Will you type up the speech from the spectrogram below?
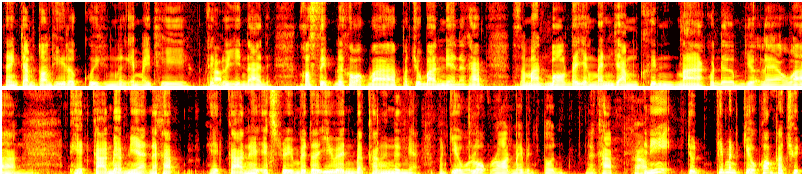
ถ้ายังจำตอนที่เราคุยถึงเรื่อง MIT เทคโนโลยีได้ ข้อ 10 เลยเขาบอกว่าปัจจุบันเนี่ยนะครับสามารถบอกได้อย่างแม่นยำขึ้นมากกว่าเดิมเยอะแล้วว่าเหตุการณ์แบบเนี้ยนะครับ เหตุการณ์ให้ extreme weather event แบบครั้งหนึ่งเนี่ยมันเกี่ยวกับโลกร้อนไหมเป็นต้นนะครับครับทีนี้จุดที่มันเกี่ยวข้องกับชีวิต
